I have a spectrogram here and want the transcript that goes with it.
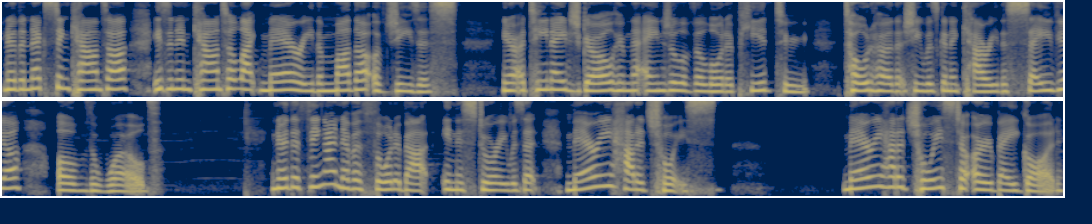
You know, the next encounter is an encounter like Mary, the mother of Jesus. You know, a teenage girl whom the angel of the Lord appeared to told her that she was going to carry the Savior of the world. You know, the thing I never thought about in this story was that Mary had a choice. Mary had a choice to obey God,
